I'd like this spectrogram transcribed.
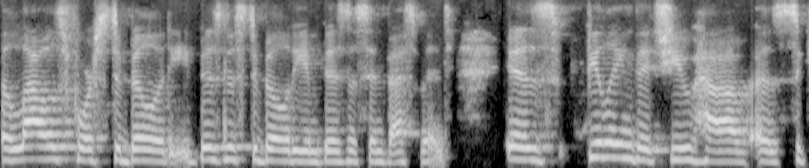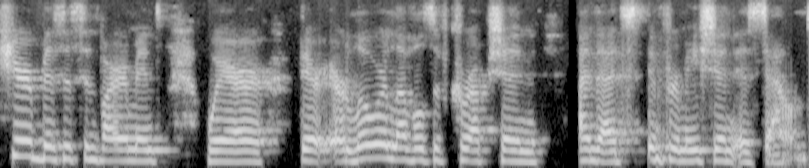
allows for stability, business stability and business investment is feeling that you have a secure business environment where there are lower levels of corruption and that information is sound.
